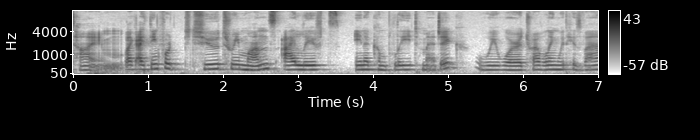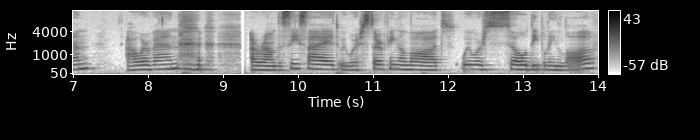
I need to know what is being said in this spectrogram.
time. Like I think for 2-3 months I lived in a complete magic. We were traveling with his van, our van. around the seaside. We were surfing a lot. We were so deeply in love.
